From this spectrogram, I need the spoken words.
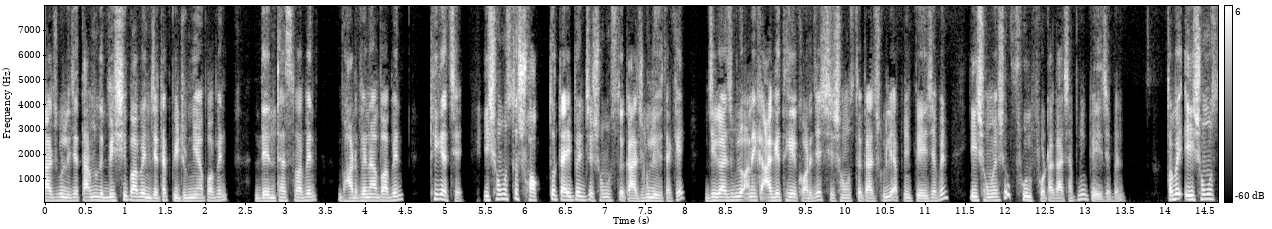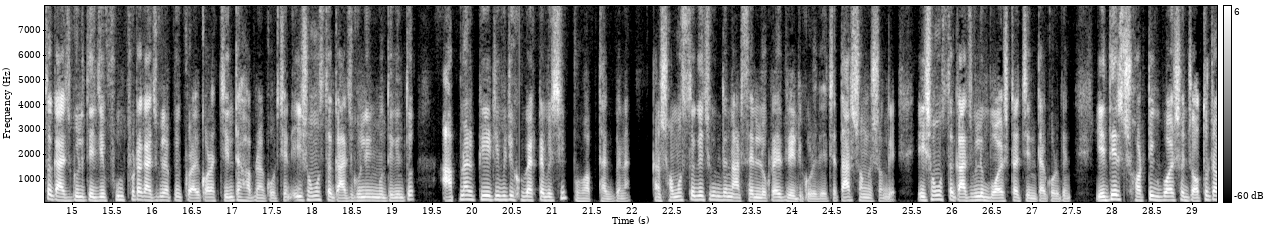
গাছগুলি যে তার মধ্যে বেশি পাবেন যেটা পিটুনিয়া পাবেন, ডেনথাস পাবেন ভারবেনা পাবেন, ঠিক আছে? এই সমস্ত শক্ত টাইপের যে সমস্ত গাছগুলি হয়ে থাকে, যে গাছগুলো অনেক আগে থেকে করা যায় সেই সমস্ত গাছগুলি আপনি পেয়ে যাবেন। এই সময় এসে ফুল ফোটা গাছ আপনি পেয়ে যাবেন। তবে এই সমস্ত গাছগুলিতে যে ফুল ফোটা গাছগুলি আপনি ক্রয় করার চিন্তা ভাবনা করছেন, এই সমস্ত গাছগুলির মধ্যে কিন্তু আপনার ক্রিয়েটিভিটি খুব একটা বেশি প্রভাব থাকবে না। কারণ সমস্ত কিছু কিন্তু নার্সারির লোকরাই রেডি করে দিয়েছে তার সঙ্গে সঙ্গে। এই সমস্ত গাছগুলি বয়সটা চিন্তা করবেন। এদের সঠিক বয়সে যতটা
